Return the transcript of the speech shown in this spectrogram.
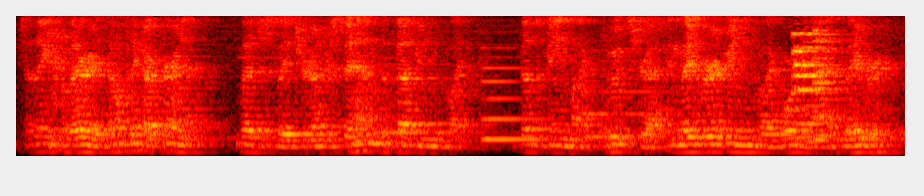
which I think is hilarious. I don't think our current legislature understands that that means like, doesn't mean like bootstrapping labor, it means like organized labor.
